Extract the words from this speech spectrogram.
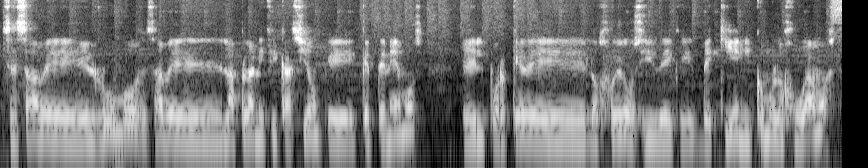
se sabe el rumbo, se sabe la planificación que, tenemos, el porqué de los juegos y de, quién y cómo los jugamos.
